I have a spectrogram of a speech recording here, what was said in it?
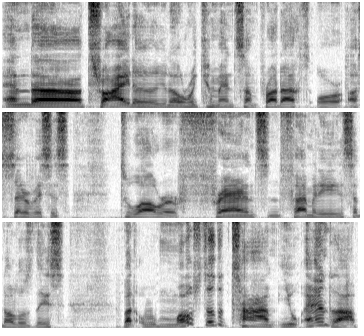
and uh, try to you know recommend some products or uh, services to our friends and families and all of this. But most of the time you end up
